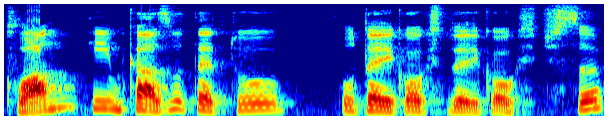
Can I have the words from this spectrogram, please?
план и им казват, ето, от еди колко си до еди колко си часа,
